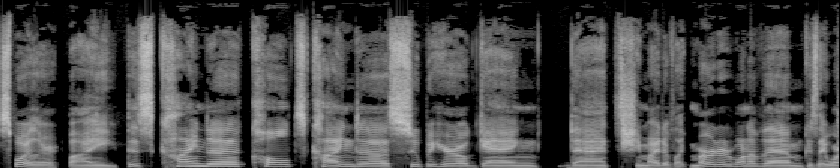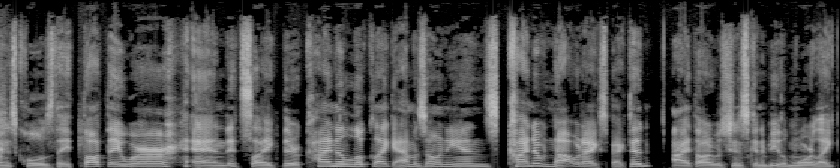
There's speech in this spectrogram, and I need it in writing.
spoiler by this kind of cult, kind of superhero gang that she might have like murdered one of them because they weren't as cool as they thought they were. And it's like they're kind of look like Amazonians, kind of not what I expected. I thought it was just going to be a more like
